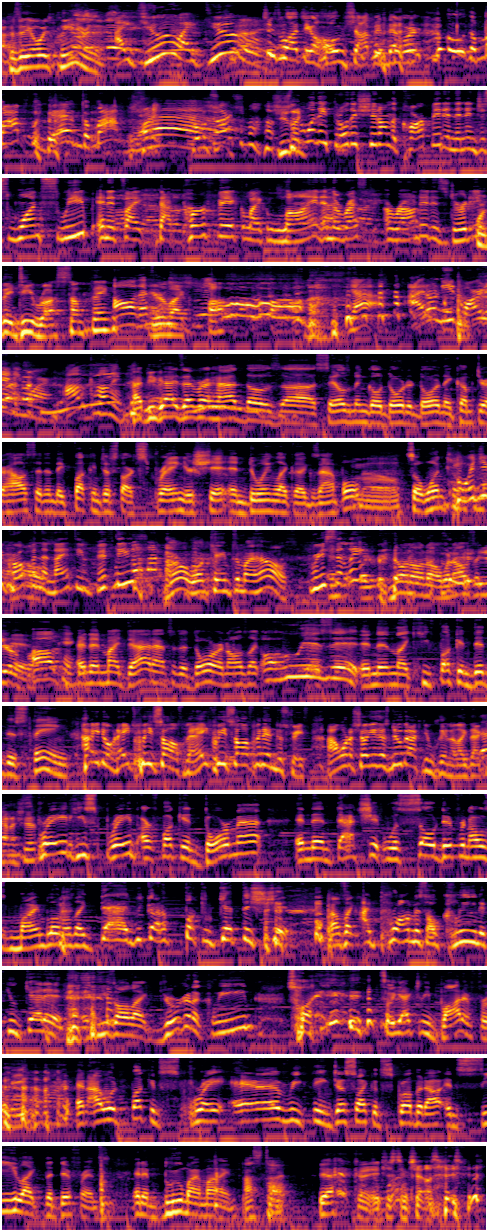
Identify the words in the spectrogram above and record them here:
Because they always clean everything. I do, I do. She's watching a home shopping network. Ooh, the mops again, the mops. Yeah. She's You like, when they throw this shit on the carpet and then in just one sweep and it's like that perfect like line and the rest around it is dirty? or they de-rust something. Oh, that's You're like, shit. oh. yeah. I don't need Bart anymore. I'm coming. Have you guys ever had those uh, salesmen go door to door and they come to your house and then they fucking just start spraying your shit and doing like an example? No. So one came. Would you my grow up in the 1950s? No, one came to my house. Recently? No, no, no. When I was a kid. Oh, okay. And then my dad answered the door and I was like, "Oh, who is it?" And then like he fucking did this thing. How you doing? HP Salzman, HP Salzman Industries. I want to show you this new vacuum cleaner, like that kind of he shit. sprayed. He sprayed our fucking doormat. And then that shit was so different. I was mind blown. I was like, Dad, we gotta fucking get this shit. I was like, I promise I'll clean if you get it. And he's all like, You're gonna clean? So I, so he actually bought it for me. And I would fucking spray everything just so I could scrub it out and see like the difference. And it blew my mind. That's tight. Yeah. Okay, interesting childhood.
